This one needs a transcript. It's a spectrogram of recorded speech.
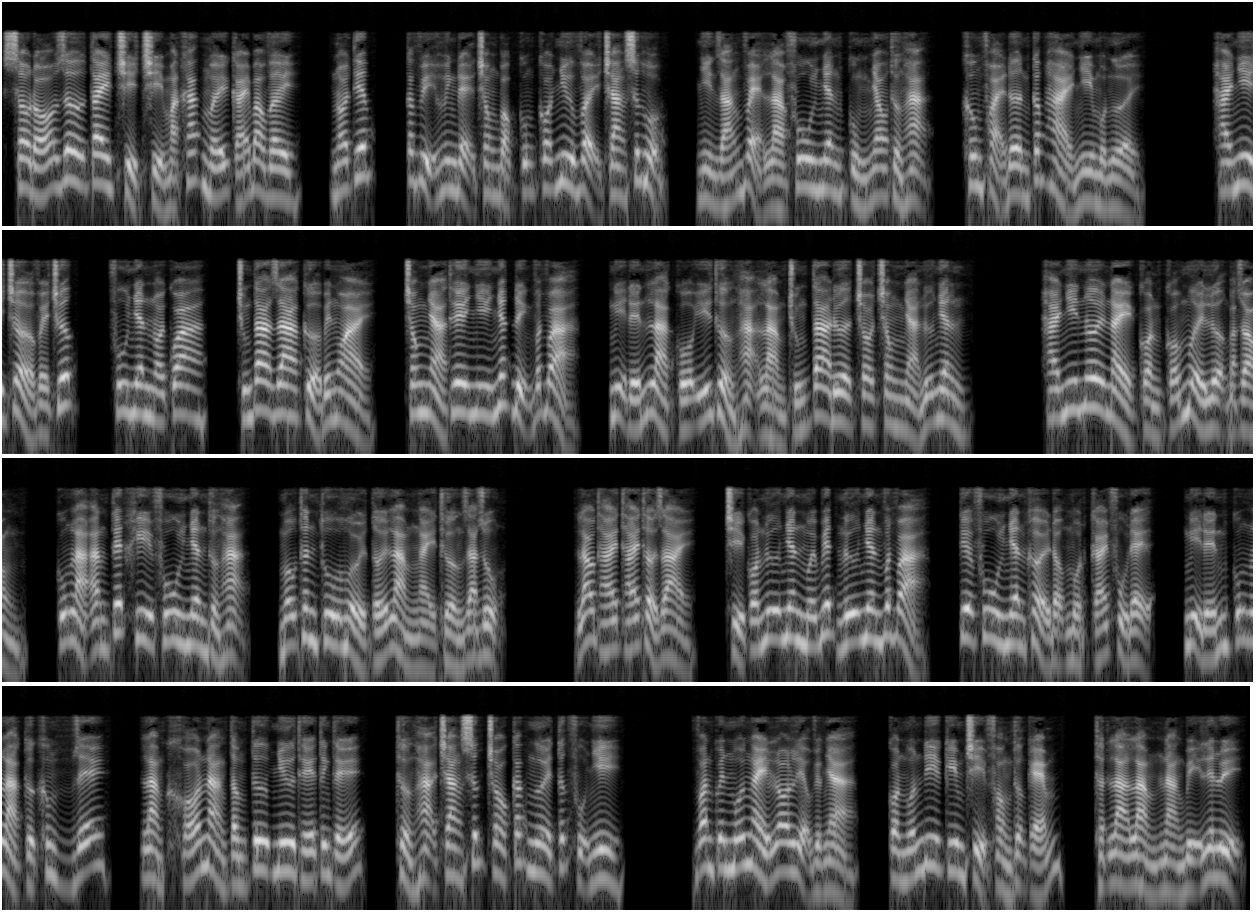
Sau đó giơ tay chỉ chỉ mặt khác mấy cái bao vây, nói tiếp, các vị huynh đệ trong bọc cũng có như vậy trang sức hộp, nhìn dáng vẻ là phu nhân cùng nhau thường hạ, không phải đơn cấp Hải Nhi một người. Hải Nhi trở về trước, phu nhân nói qua, chúng ta ra cửa bên ngoài, trong nhà thê Nhi nhất định vất vả, nghĩ đến là cố ý thưởng hạ làm chúng ta đưa cho trong nhà nữ nhân. Hài Nhi nơi này còn có 10 lượng bạc dòng, cũng là ăn tết khi phu nhân thường hạ, mẫu thân thu hồi tới làm ngày thường gia dụng. Lão thái thái thở dài, chỉ có nữ nhân mới biết nữ nhân vất vả, kia phu nhân khởi động một cái phủ đệ, nghĩ đến cũng là cực không dễ, làm khó nàng tầm tư như thế tinh tế, thưởng hạ trang sức cho các ngươi tức phụ nhi. Văn Quyên mỗi ngày lo liệu việc nhà, còn muốn đi kim chỉ phòng thượng kém, thật là làm nàng bị liên lụy.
